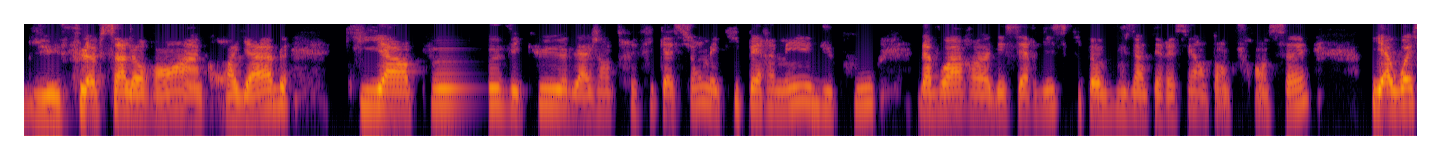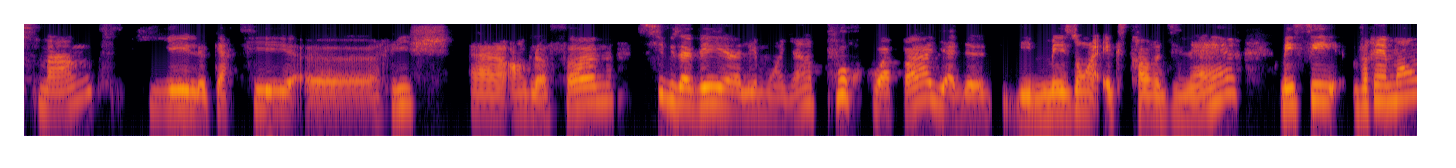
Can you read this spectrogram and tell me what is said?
du fleuve Saint-Laurent, incroyable, qui a un peu vécu la gentrification, mais qui permet du coup d'avoir euh, des services qui peuvent vous intéresser en tant que Français. Il y a Westmount, qui est le quartier euh, riche euh, anglophone. Si vous avez les moyens, pourquoi pas? Il y a des maisons extraordinaires, mais c'est vraiment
